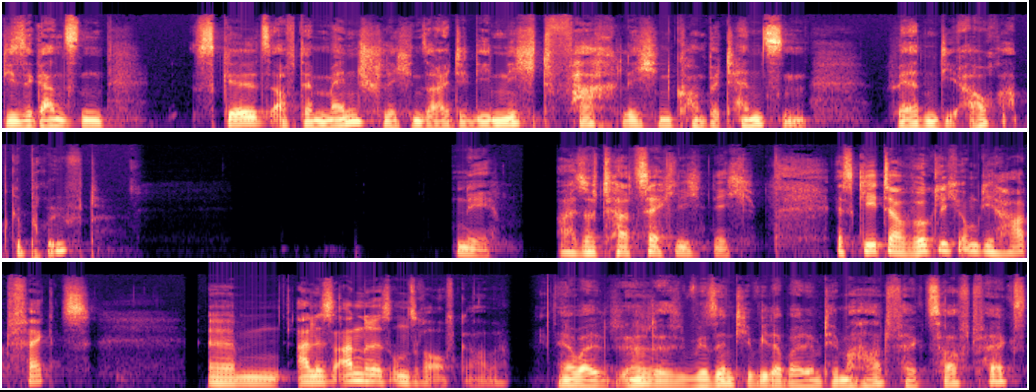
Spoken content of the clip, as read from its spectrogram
diese ganzen Skills auf der menschlichen Seite, die nicht fachlichen Kompetenzen, werden die auch abgeprüft? Nee, also tatsächlich nicht. Es geht da wirklich um die Hard Facts. Ähm, alles andere ist unsere Aufgabe. Ja, weil ne, wir sind hier wieder bei dem Thema Hard Facts, Soft Facts.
